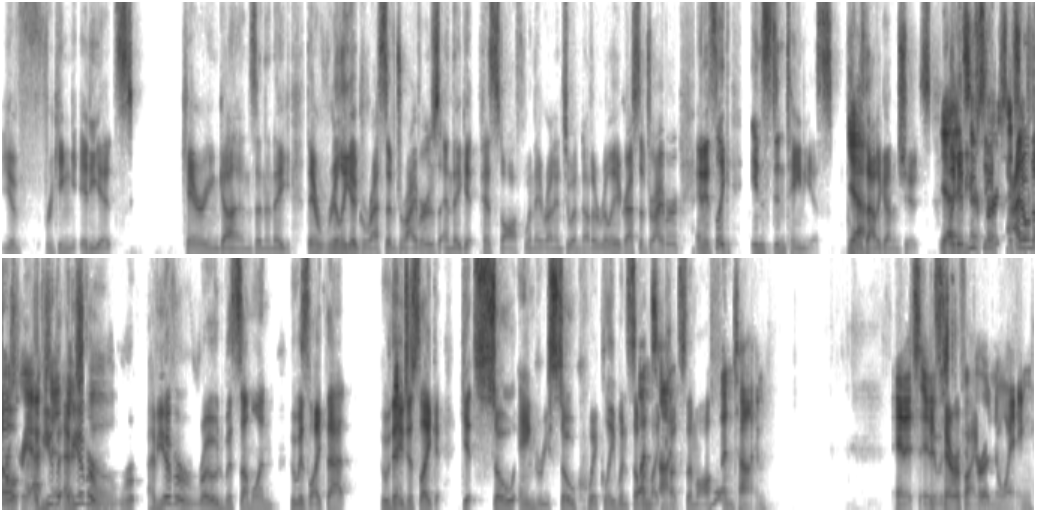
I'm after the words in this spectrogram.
you have freaking idiots carrying guns, and then they they're really aggressive drivers, and they get pissed off when they run into another really aggressive driver, and it's like instantaneous. Pulls Yeah. out a gun and shoots. Yeah, like have you seen? first- I don't know. Have you have you ever no- have you ever rode with someone who is like that? Who they just like get so angry so quickly when someone like cuts them off. one time. And it's and It's it was terrifying. super annoying.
